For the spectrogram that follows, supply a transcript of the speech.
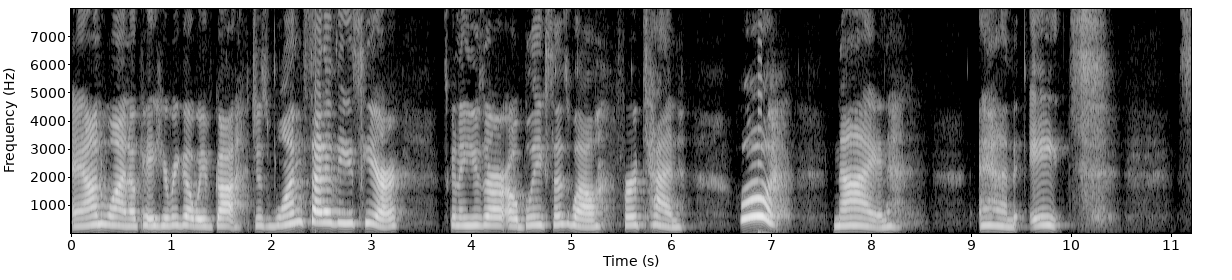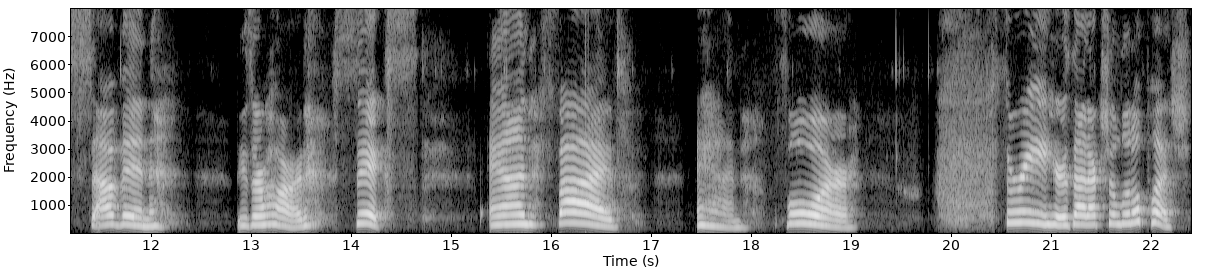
and one. Okay, here we go. We've got just one set of these here. To use our obliques as well for 10. Woo! Nine and eight seven, these are hard, six, and five, and four, three, here's that extra little push,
